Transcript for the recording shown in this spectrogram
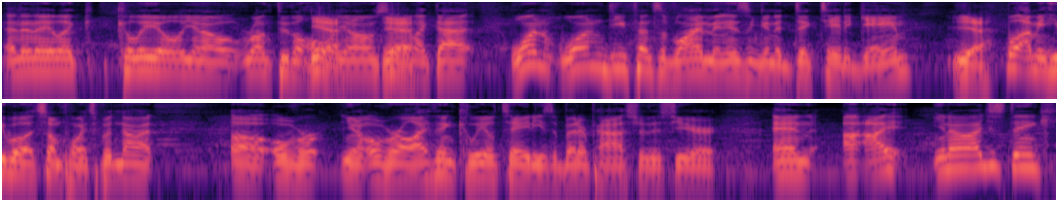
and then they like Khalil, you know, run through the hole, Yeah, you know what I'm saying? yeah. Like that. One one defensive lineman isn't going to dictate a game. Yeah, Well, I mean, he will at some points, but not uh, over. You know, overall, I think Khalil Tate he's a better passer this year, and I, I you know, I just think.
